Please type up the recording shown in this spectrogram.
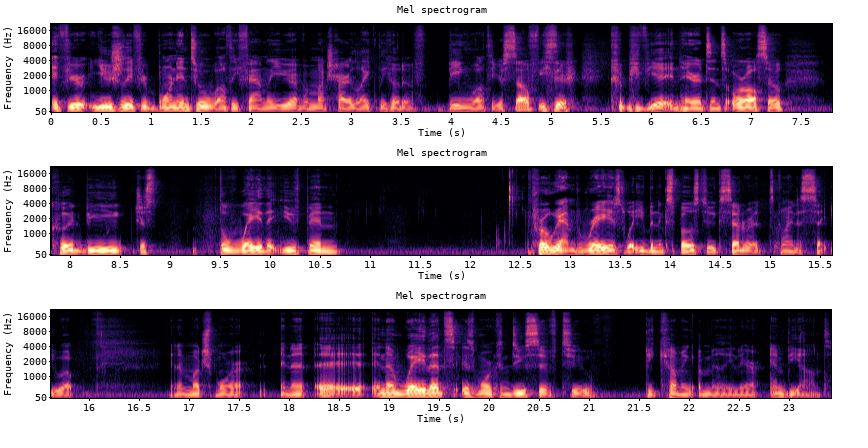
if you're usually if you're born into a wealthy family, you have a much higher likelihood of being wealthy yourself. Either could be via inheritance or also could be just the way that you've been programmed, raised, what you've been exposed to, etc. It's going to set you up in a much more in a eh, in a way that is more conducive to becoming a millionaire and beyond.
